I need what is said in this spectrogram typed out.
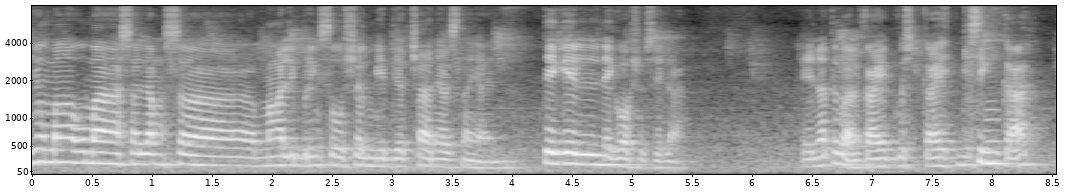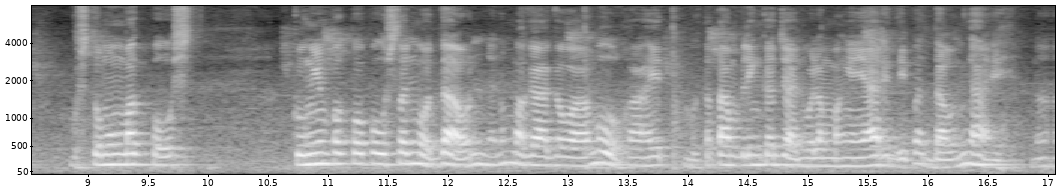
yung mga umaasa lang sa mga libreng social media channels na yan, tigil negosyo sila. Eh natural, kahit gusto kahit gising ka, gusto mong mag-post, kung yung pagpo-postan mo down, anong magagawa mo? Kahit magtatumbling ka diyan, walang mangyayari, di ba? Down nga eh, no?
